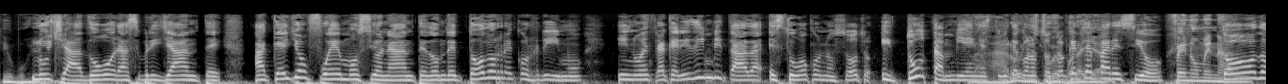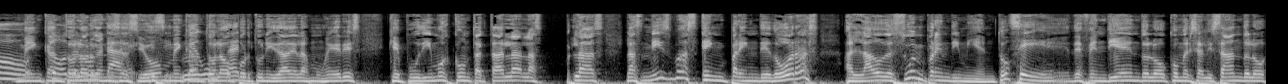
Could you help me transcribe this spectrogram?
Qué bueno. luchadoras, brillantes. Aquello fue emocionante, donde todos recorrimos y nuestra querida invitada estuvo con nosotros. Y tú también Claro, estuviste con nosotros. ¿Qué por te allá. pareció? Fenomenal. Todo. Me encantó todo la organización, Sí, me encantó la oportunidad de las mujeres que pudimos contactarla, las las, las mismas emprendedoras al lado de su emprendimiento, eh, defendiéndolo, comercializándolo,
